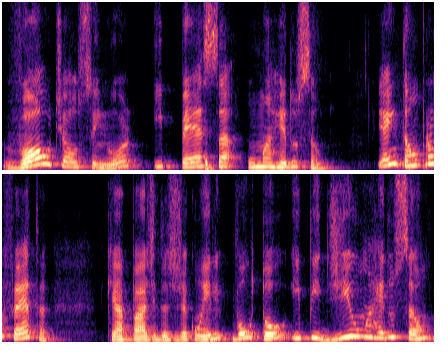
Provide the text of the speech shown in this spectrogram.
Volte ao Senhor e peça uma redução. E aí então o profeta, que a paz de Deus seja com ele, voltou e pediu uma redução,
